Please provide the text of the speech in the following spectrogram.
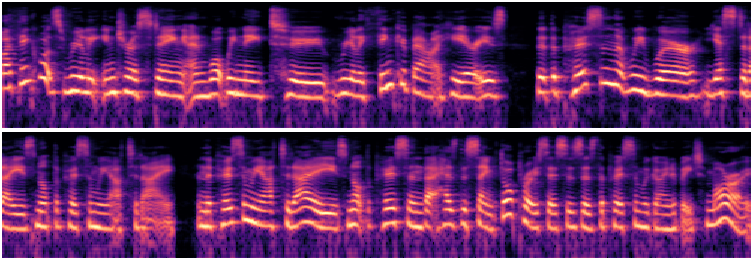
I think what's really interesting and what we need to really think about here is that the person that we were yesterday is not the person we are today. And the person we are today is not the person that has the same thought processes as the person we're going to be tomorrow.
